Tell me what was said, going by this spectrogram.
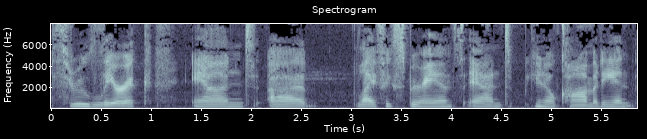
through lyric and uh life experience and you know comedy and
